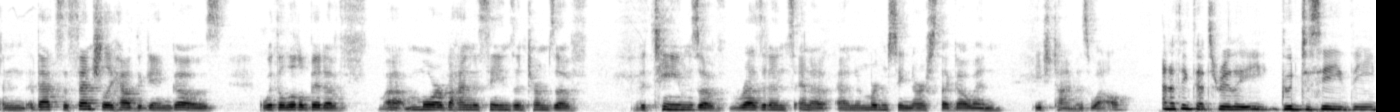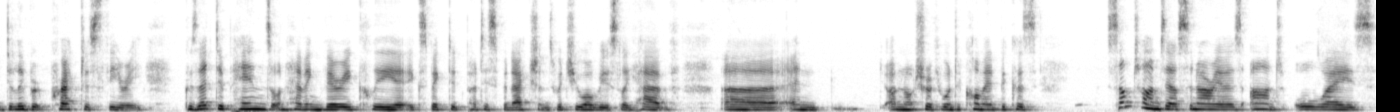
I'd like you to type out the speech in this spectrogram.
And that's essentially how the game goes, with a little bit of uh, more behind the scenes in terms of the teams of residents and a, an emergency nurse that go in each time as well. And I think that's really good to see the deliberate practice theory because that depends on having very clear expected participant actions, which you obviously have. Uh, and I'm not sure if you want to comment because sometimes our scenarios aren't always,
